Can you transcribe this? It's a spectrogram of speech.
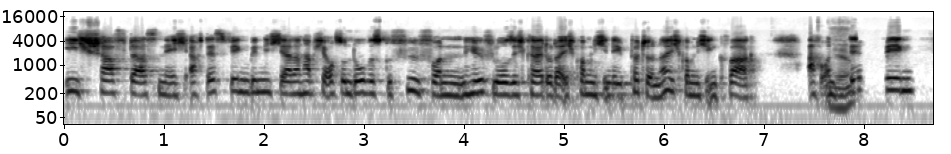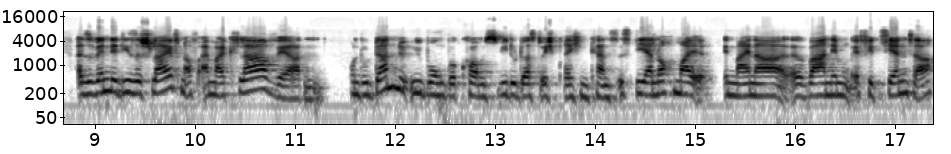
ich schaffe das nicht. Ach, deswegen bin ich ja, dann habe ich ja auch so ein doofes Gefühl von Hilflosigkeit oder ich komme nicht in die Pötte, ne? Ich komme nicht in Quark. Ach, und ja. deswegen, also wenn dir diese Schleifen auf einmal klar werden und du dann eine Übung bekommst, wie du das durchbrechen kannst, ist die ja nochmal in meiner äh, Wahrnehmung effizienter,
